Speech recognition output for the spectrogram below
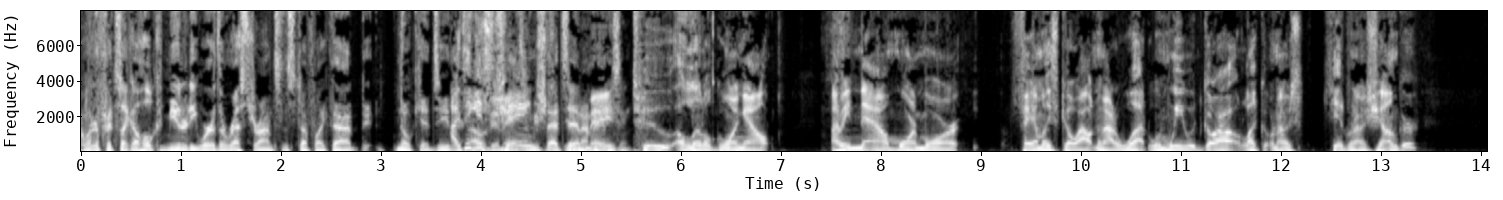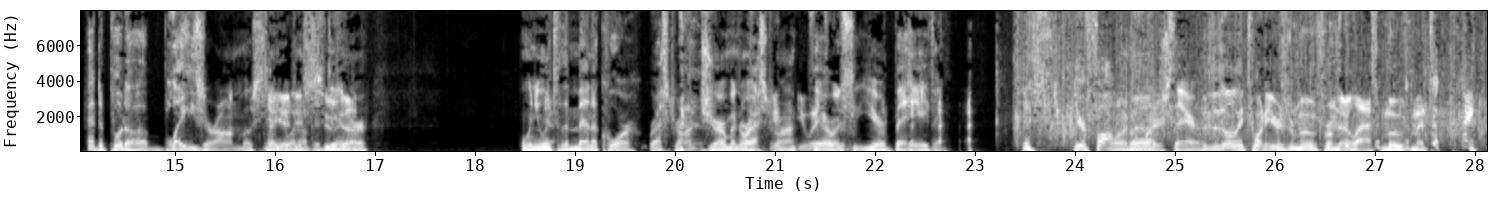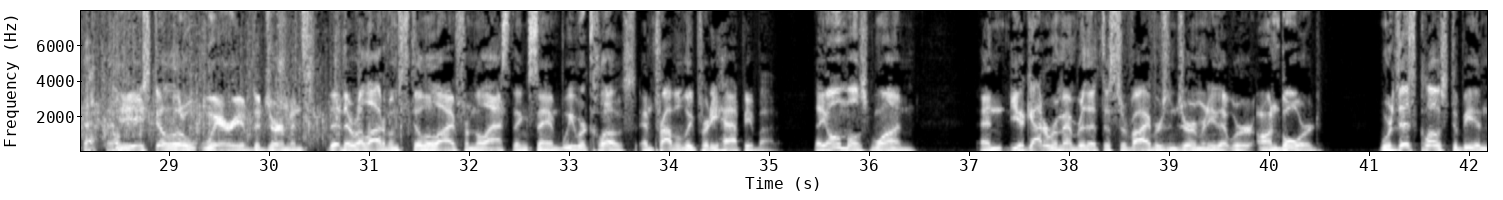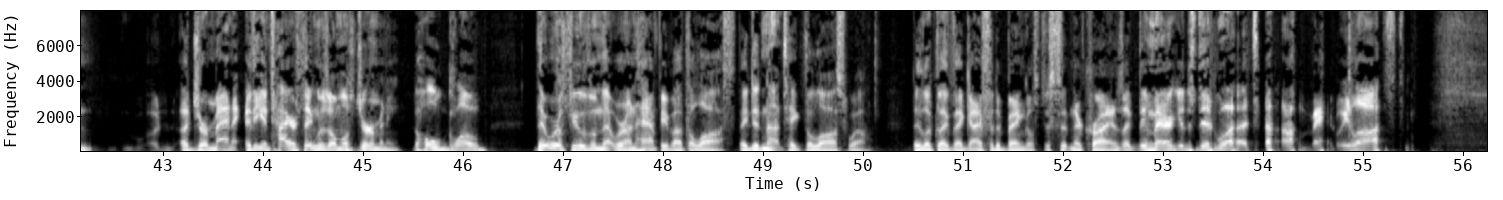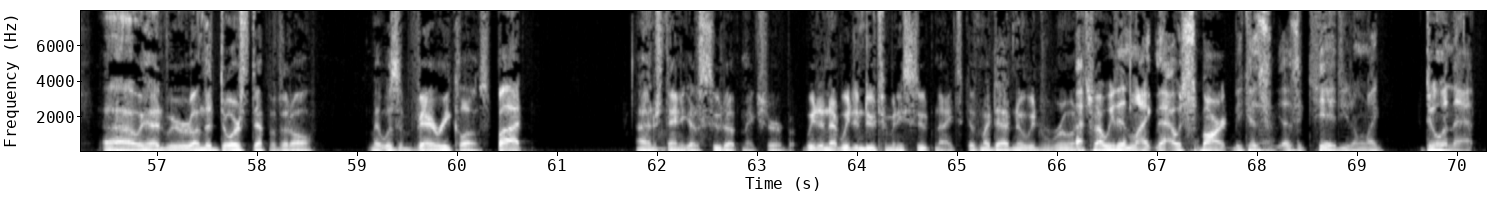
I wonder if it's like a whole community where the restaurants and stuff like that, no kids either. I think That it's would be amazing. changed. That's it. I mean, amazing. to a little going out. I mean, now more and more families go out no matter what. When we would go out, like when I was a kid, when I was younger, had to put a blazer on most of the Yeah, time you going out just to suit dinner. When you went to the Menacor restaurant, German restaurant, there was the- you're behaving. you're following orders there. This is only 20 years removed from their last movement. He's still a little wary of the Germans. There were a lot of them still alive from the last thing saying, we were close and probably pretty happy about it. They almost won. And you got to remember that the survivors in Germany that were on board were this close to being a Germanic. The entire thing was almost Germany, the whole globe. There were a few of them that were unhappy about the loss. They did not take the loss well. They looked like that guy for the Bengals just sitting there crying. It's like the Americans did what? Oh man, we lost. Oh, we had we were on the doorstep of it all. It was very close, but I understand you got to suit up, make sure. But we didn't have, we didn't do too many suit nights because my dad knew we'd ruin. it. That's why we didn't like that. Was smart because as a kid you don't like doing that.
